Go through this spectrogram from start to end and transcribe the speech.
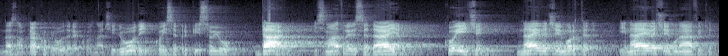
ne znam kako bi ovdje rekao, znači ljudi koji se pripisuju davi, i smatraju se dajem koji će najveće mortede i najveće munafike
